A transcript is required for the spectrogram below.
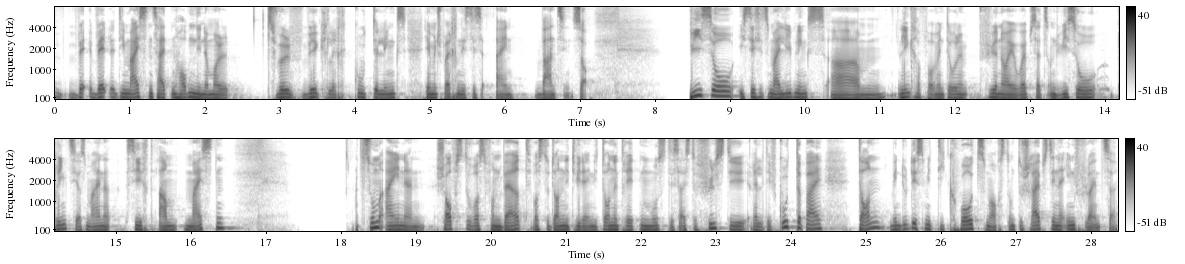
die meisten Seiten haben nicht einmal zwölf wirklich gute Links. Dementsprechend ist das ein Wahnsinn. So. Wieso ist das jetzt meine Lieblings-Linkaufbau-Methode ähm, für neue Websites und wieso bringt sie aus meiner Sicht am meisten? Zum einen schaffst du was von Wert, was du dann nicht wieder in die Tonne treten musst. Das heißt, du fühlst dich relativ gut dabei. Dann, wenn du das mit die Quotes machst und du schreibst in einen Influencer,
